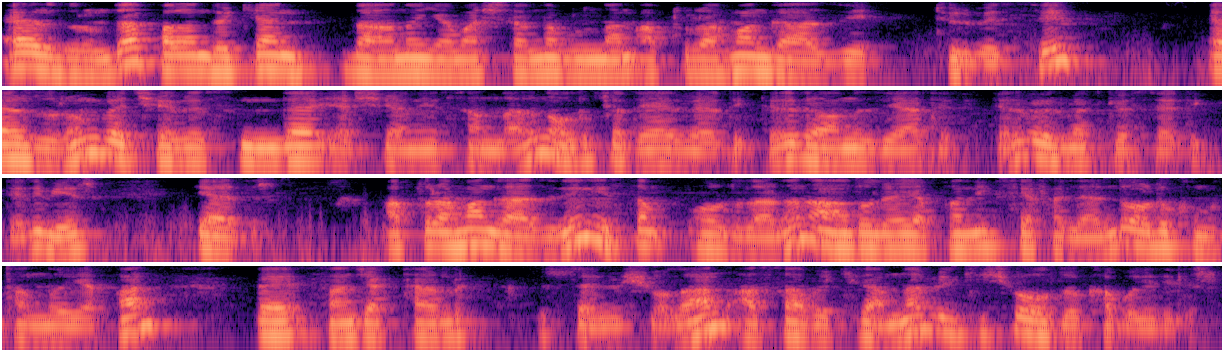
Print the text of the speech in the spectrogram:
Erzurum'da Palandöken Dağı'nın yamaçlarında bulunan Abdurrahman Gazi Türbesi, Erzurum ve çevresinde yaşayan insanların oldukça değer verdikleri, devamlı ziyaret ettikleri ve hürmet gösterdikleri bir yerdir. Abdurrahman Gazi'nin İslam ordularının Anadolu'ya yapılan ilk seferlerinde ordu komutanlığı yapan ve sancaktarlık üstlenmiş olan ashab-ı kiramdan bir kişi olduğu kabul edilir.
